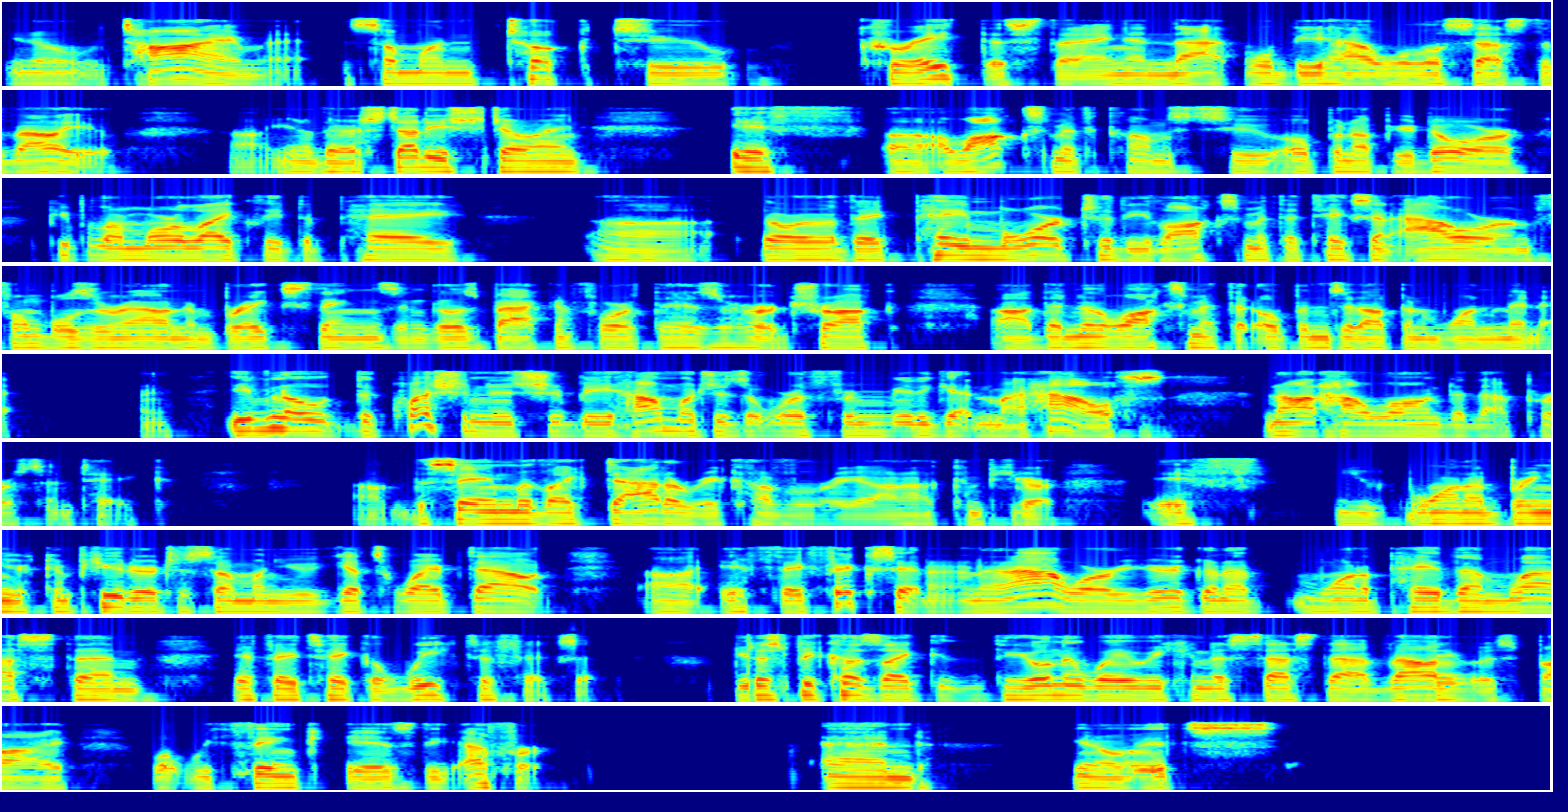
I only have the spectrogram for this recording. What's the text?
you know time someone took to create this thing and that will be how we'll assess the value uh, you know there are studies showing if uh, a locksmith comes to open up your door, people are more likely to pay uh, or they pay more to the locksmith that takes an hour and fumbles around and breaks things and goes back and forth to his or her truck uh, than the locksmith that opens it up in one minute. Even though the question is should be how much is it worth for me to get in my house, not how long did that person take. Um, the same with like data recovery on a computer. If you want to bring your computer to someone who gets wiped out, uh, if they fix it in an hour, you're going to want to pay them less than if they take a week to fix it. Just because like the only way we can assess that value is by what we think is the effort, and you know it's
